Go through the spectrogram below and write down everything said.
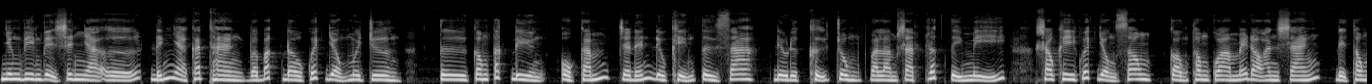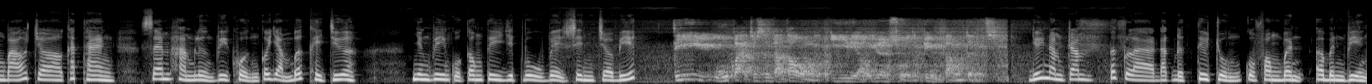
Nhân viên vệ sinh nhà ở đến nhà khách hàng và bắt đầu quét dọn môi trường, từ công tắc điện, ổ cắm cho đến điều khiển từ xa đều được khử trùng và làm sạch rất tỉ mỉ. Sau khi quét dọn xong, còn thông qua máy đo ánh sáng để thông báo cho khách hàng xem hàm lượng vi khuẩn có giảm bớt hay chưa. Nhân viên của công ty dịch vụ vệ sinh cho biết, dưới 500 tức là đạt được tiêu chuẩn của phòng bệnh ở bệnh viện.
